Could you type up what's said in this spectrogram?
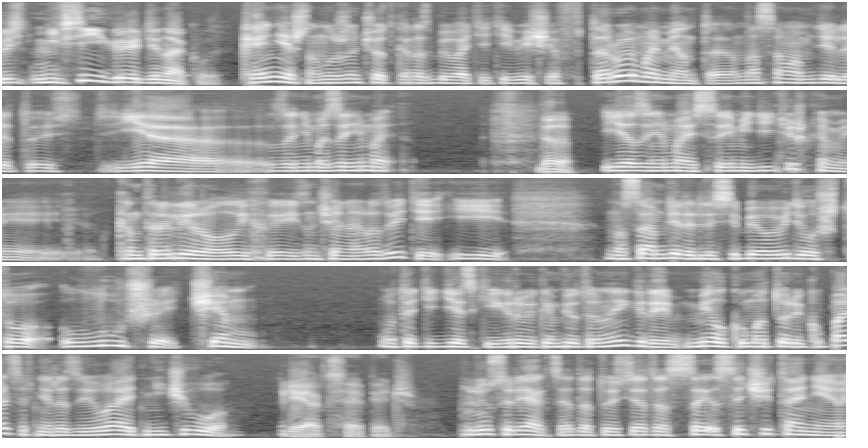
То есть не все игры одинаковые? Конечно, нужно четко разбивать эти вещи. Второй момент, э, на самом деле, то есть я занимаюсь, занимаюсь да. Я занимаюсь своими детишками, контролировал их изначальное развитие, и на самом деле для себя увидел, что лучше, чем вот эти детские игровые компьютерные игры мелкую моторику пальцев не развивает ничего. Реакция, опять же. Плюс реакция, да, то есть это сочетание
